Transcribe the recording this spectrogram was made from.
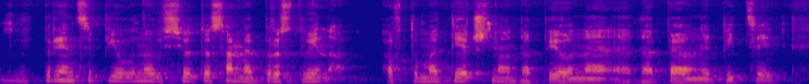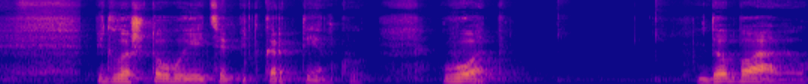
В принципі, воно все те саме, просто він автоматично, напевне, напевне під цей, підлаштовується під картинку. От. Добавив.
